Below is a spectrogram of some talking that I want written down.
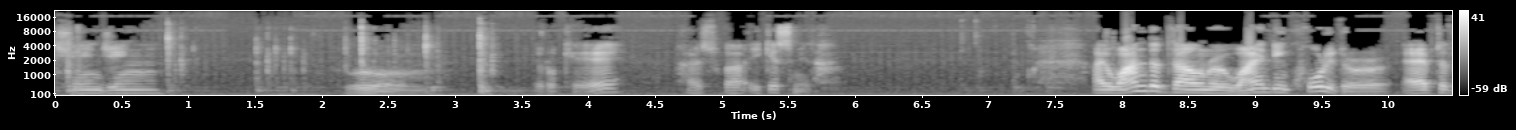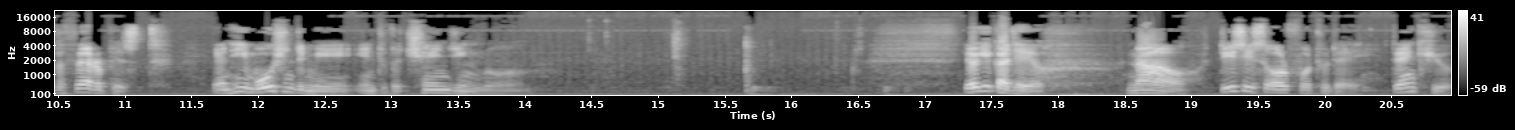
changing room. 이렇게 할 수가 있겠습니다. I wandered down a winding corridor after the therapist, and he motioned me into the changing room. 여기까지예요. Now, this is all for today. Thank you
